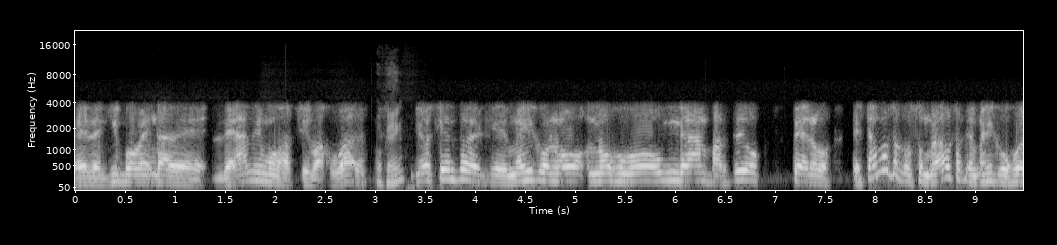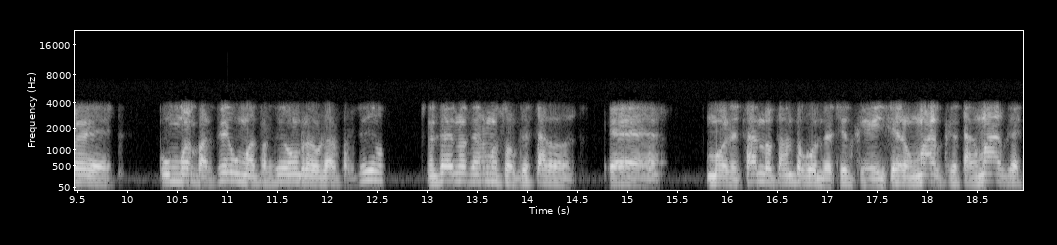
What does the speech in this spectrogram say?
el equipo venga de, ánimo, así va a jugar. Yo siento de que México no, no jugó un gran partido, pero estamos acostumbrados a que México juegue un buen partido, un mal partido, un regular partido. Entonces no tenemos por qué estar eh, molestando tanto con decir que hicieron mal, que están mal, que,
